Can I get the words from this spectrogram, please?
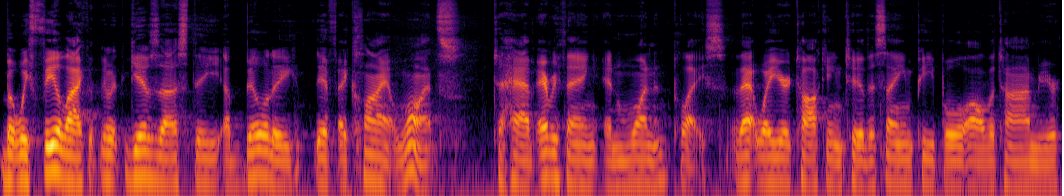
but we feel like it gives us the ability, if a client wants, to have everything in one place. That way you're talking to the same people all the time. You're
